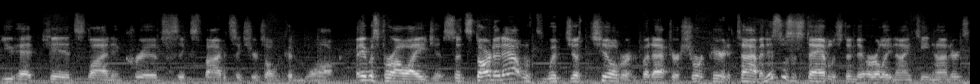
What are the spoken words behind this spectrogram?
You had kids lying in cribs, six, five, and six years old, couldn't walk. It was for all ages. It started out with, with just children, but after a short period of time, and this was established in the early 1900s,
